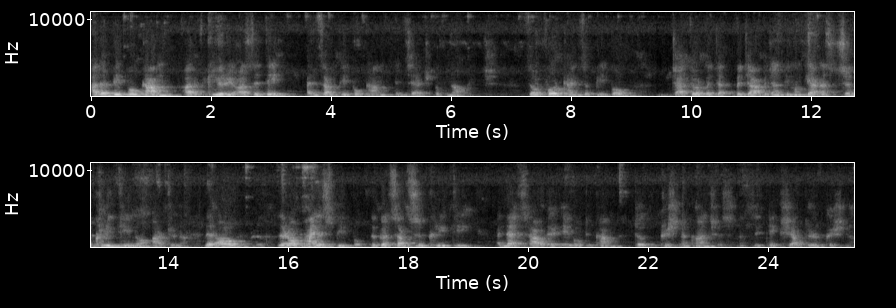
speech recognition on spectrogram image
Other people come out of curiosity and some people come in search of knowledge. So four kinds of people. Chatur Bhajanti Mangyana Sukritino Arjuna. They're all they're all pious people. They've got some sukriti, and that's how they're able to come to Krishna consciousness. They take shelter of Krishna.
